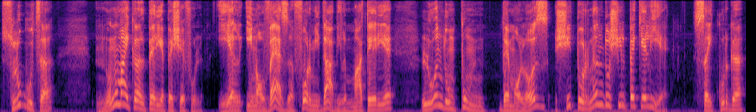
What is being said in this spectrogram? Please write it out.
Sluguță nu numai că îl perie pe șeful, el inovează formidabil în materie, luând un pumn de moloz și turnându-și-l pe chelie, să-i curgă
